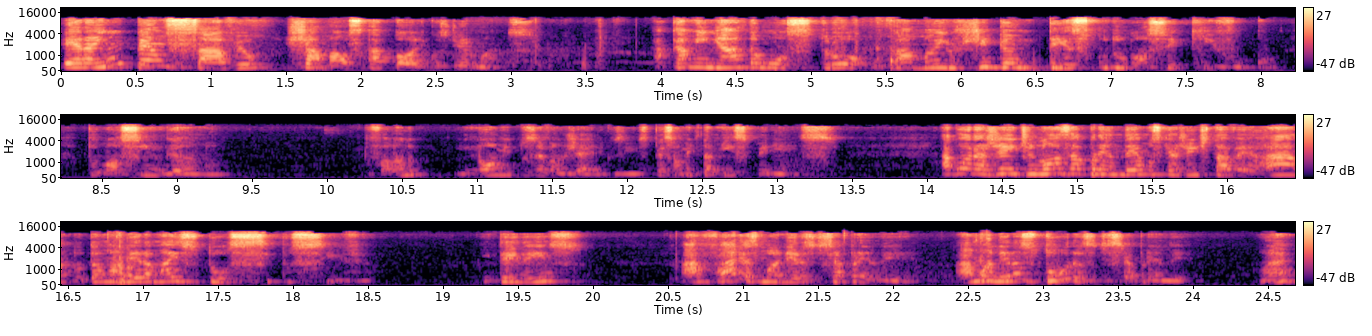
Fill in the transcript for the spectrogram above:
era impensável chamar os católicos de irmãos. A caminhada mostrou o tamanho gigantesco do nosso equívoco, do nosso engano. Estou falando em nome dos evangélicos, especialmente da minha experiência. Agora, gente, nós aprendemos que a gente estava errado da maneira mais doce possível. Entendem isso? Há várias maneiras de se aprender. Há maneiras duras de se aprender. Não é?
